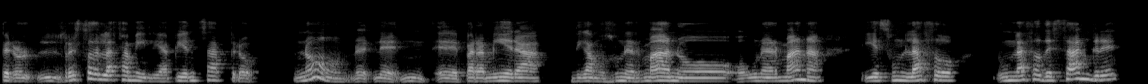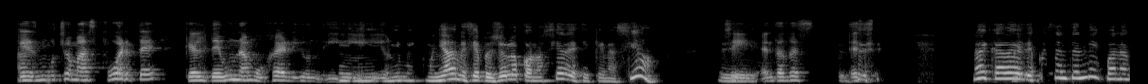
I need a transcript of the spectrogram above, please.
pero el resto de la familia piensa, pero no, eh, para mí era, digamos, un hermano o una hermana y es un lazo un lazo de sangre que es mucho más fuerte que el de una mujer y un... Y, Mi cuñada me decía, pero yo lo conocía desde que nació. Sí, eh, entonces... No, y cada, después entendí, bueno,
